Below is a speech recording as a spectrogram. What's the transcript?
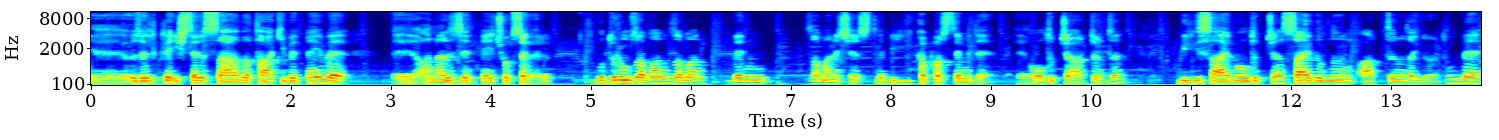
E, özellikle işleri sahada takip etmeyi ve e, analiz etmeyi çok severim. Bu durum zaman zaman benim zaman içerisinde bilgi kapasitemi de e, oldukça arttırdı. Bilgi sahibi oldukça saygınlığın arttığını da gördüm ve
